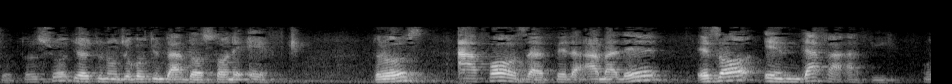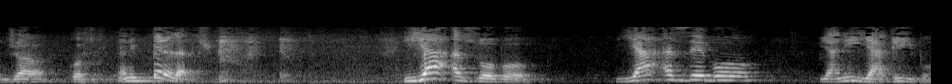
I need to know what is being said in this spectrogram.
شد. درست شد؟ یادتون اونجا گفتیم در داستان افک. درست؟ افاز فل عمله ازا اندفع فی. اونجا گفتیم یعنی بره درش. یعذبو یعذبو یعنی یقیبو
